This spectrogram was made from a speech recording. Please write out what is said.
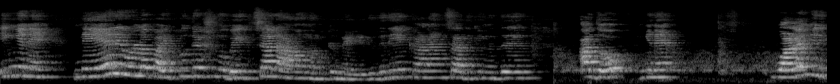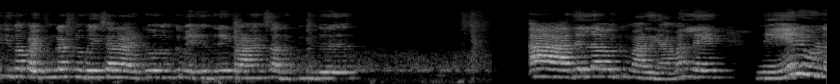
ഇങ്ങനെ നേരെയുള്ള പൈപ്പും കഷ്ണം ഉപയോഗിച്ചാലാണോ നമുക്ക് മെഴുകുതിരിയെ കാണാൻ സാധിക്കുന്നത്? അതോ ഇങ്ങനെ വളഞ്ഞിരിക്കുന്ന പൈപ്പും കഷ്ണം ഉപയോഗിച്ചാലായിട്ടോ നമുക്ക് മെഴുകുതിരിയെ കാണാൻ സാധിക്കുന്നത് ആ അതെല്ലാവർക്കും അറിയാമല്ലേ നേരെയുള്ള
